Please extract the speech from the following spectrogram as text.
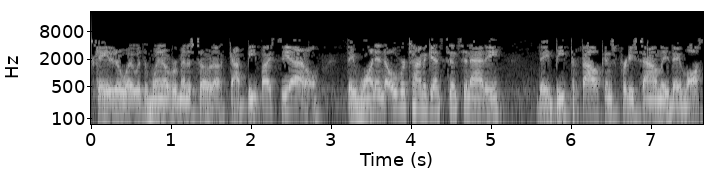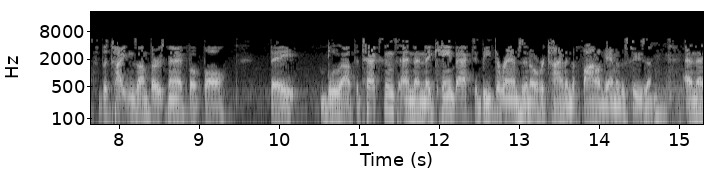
skated away with a win over Minnesota, got beat by Seattle, they won in overtime against Cincinnati. They beat the Falcons pretty soundly. They lost to the Titans on Thursday Night Football. They blew out the Texans, and then they came back to beat the Rams in overtime in the final game of the season. And then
